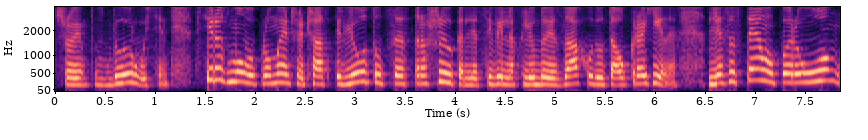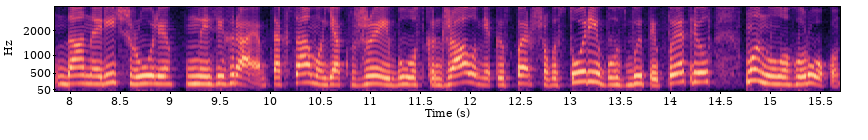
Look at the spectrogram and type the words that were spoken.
чи з Білорусі. Всі розмови про менший час підльоту це страшилка для цивільних людей заходу та України. Для системи ПРО дана річ ролі не зіграє. Так само, як вже і було з кинджалом, який вперше в історії був збитий Петріот минулого року.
